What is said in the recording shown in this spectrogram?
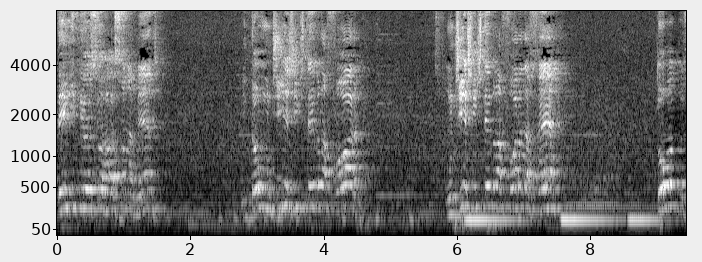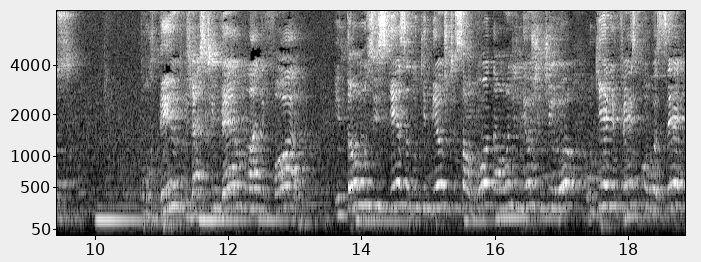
têm que ter o seu relacionamento. Então, um dia a gente esteve lá fora. Um dia a gente esteve lá fora da fé. Todos, por dentro, já estiveram lado de fora. Então não se esqueça do que Deus te salvou, da onde Deus te tirou, o que Ele fez por você.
